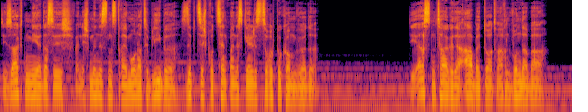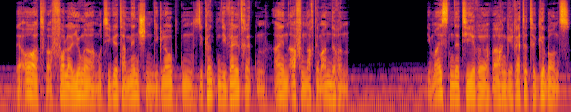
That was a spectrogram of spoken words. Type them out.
Sie sagten mir, dass ich, wenn ich mindestens drei Monate bliebe, 70% meines Geldes zurückbekommen würde. Die ersten Tage der Arbeit dort waren wunderbar. Der Ort war voller junger, motivierter Menschen, die glaubten, sie könnten die Welt retten, einen Affen nach dem anderen. Die meisten der Tiere waren gerettete Gibbons.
